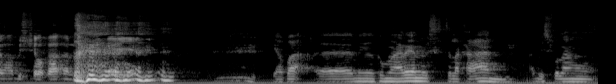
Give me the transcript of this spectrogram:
habis celakaan. Ya Pak, eh, minggu kemarin habis kecelakaan. Habis pulang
